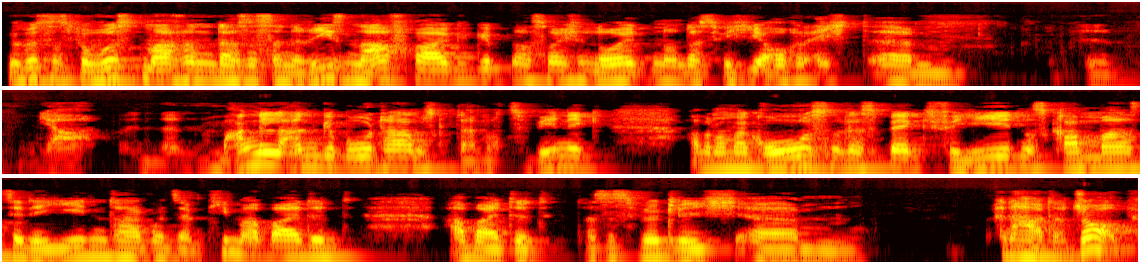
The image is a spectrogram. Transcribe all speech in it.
wir müssen uns bewusst machen, dass es eine riesen Nachfrage gibt nach solchen Leuten und dass wir hier auch echt ähm, äh, ja, ein Mangelangebot haben. Es gibt einfach zu wenig. Aber nochmal großen Respekt für jeden Scrum Master, der jeden Tag mit seinem Team arbeitet. arbeitet. Das ist wirklich ähm, ein harter Job.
